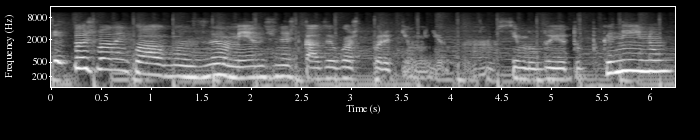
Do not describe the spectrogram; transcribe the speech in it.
E depois podem colar alguns elementos. Neste caso eu gosto de pôr aqui um, um símbolo do YouTube pequenino.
